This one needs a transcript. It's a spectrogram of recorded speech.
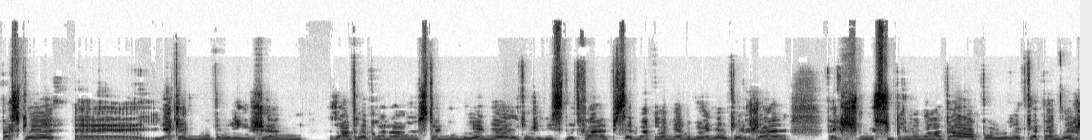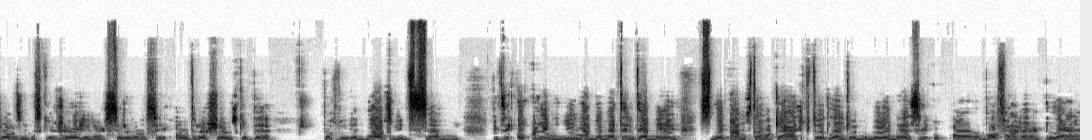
parce que euh, l'Académie pour les jeunes, entrepreneurs. C'est un OBNL que j'ai décidé de faire, puis c'est ma première OBNL que je gère. Fait que je me suis pris un mentor pour être capable de jaser, parce que gérer un CA, c'est autre chose que de te revirer de base médecine, puis dire, oh, j'ai une idée, le lendemain matin, t'amènes, tu dépenses ton cash, puis tout là, un OBNL, c'est, oh, on va faire un plan,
